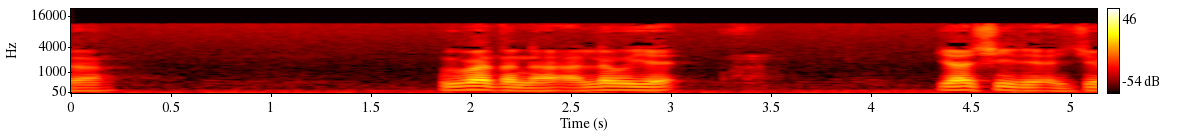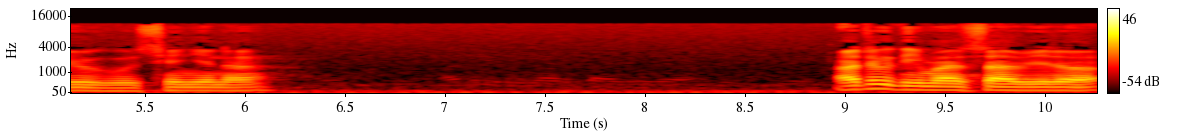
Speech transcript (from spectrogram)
တာဝိပဿနာအလုံးရဲ့ရရှိတဲ့အကျိုးကိုဆင်ញင်တာအထုတိမှာစပြီးတော့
